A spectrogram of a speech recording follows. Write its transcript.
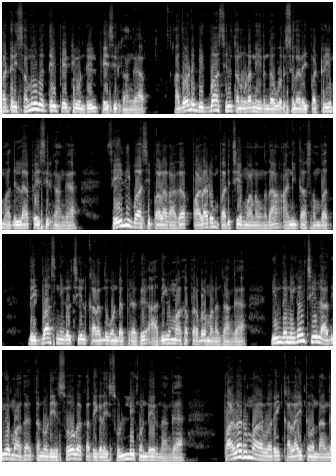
பற்றி சமீபத்தில் பேட்டி ஒன்றில் பேசியிருக்காங்க. அதோடு பிக் பாஸில் தன்னுடன் இருந்த ஒரு சிலரை பற்றியும் அதில் பேசியிருக்காங்க. செய்தி வாசிப்பாளராக பலரும் பரிச்சயமானவங்க தான் அனிதா சம்பத். பிக் பாஸ் நிகழ்ச்சியில் கலந்து கொண்ட பிறகு அதிகமாக பிரபலமடைஞ்சாங்க. இந்த நிகழ்ச்சியில் அதிகமாக தன்னுடைய சோக கதைகளை சொல்லி கொண்டே இருந்தாங்க. பலரும் அவரை கலாய்த்து வந்தாங்க.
